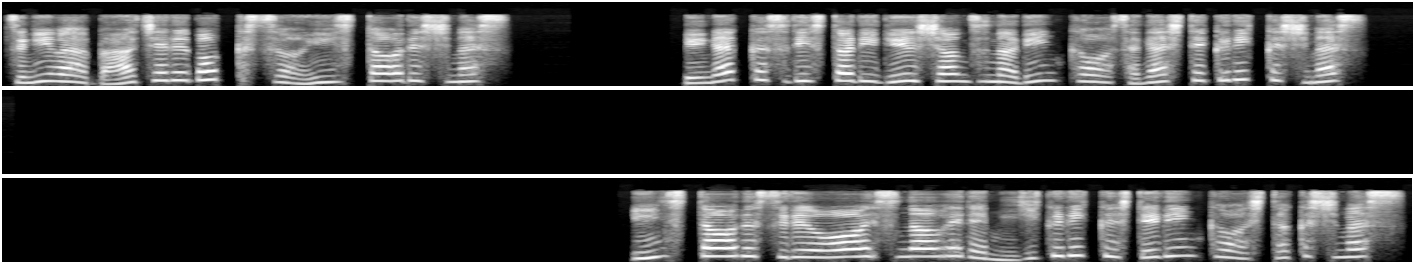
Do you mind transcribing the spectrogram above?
次はバーチャルボックスをインストールします。Linux ディストリビューションズのリンクを探してクリックします。インストールする OS の上で右クリックしてリンクを取得します。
